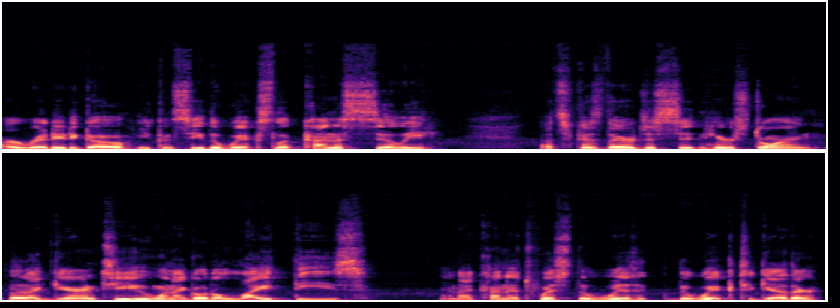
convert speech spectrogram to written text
are ready to go. You can see the wicks look kind of silly. That's because they're just sitting here storing. But I guarantee you when I go to light these and I kind of twist the wick, the wick together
